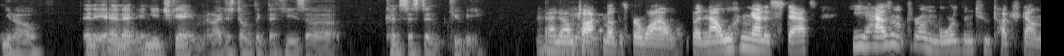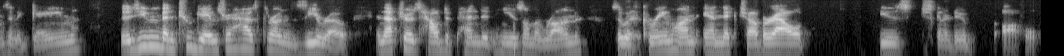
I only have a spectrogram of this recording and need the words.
you know in, mm-hmm. in, in each game and i just don't think that he's a consistent qb i know i'm yeah. talking about this for a while but now looking at his stats he hasn't thrown more than two touchdowns in a game there's even been two games where he has thrown zero and that shows how dependent he is on the run so with right. kareem hunt and nick chubb are out he's just going to do awful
